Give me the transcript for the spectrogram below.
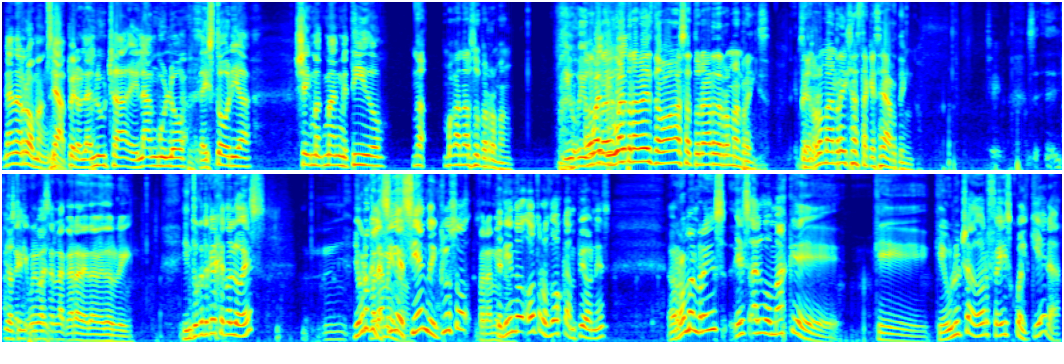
Gana Roman, ya, pero la lucha, el ángulo, la historia, Shane McMahon metido. No, va a ganar Super Roman. Igual, otra, igual otra vez nos van a saturar de Roman Reigns. O sea, Pero- Roman Reigns hasta que se harten. yo Hasta estoy- que vuelva a ser la cara de WWE. ¿Y tú crees que no lo es? Mm, Yo creo que para la sigue no. siendo, incluso Para teniendo otros dos campeones. Roman Reigns es algo más que, que, que un luchador face cualquiera.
